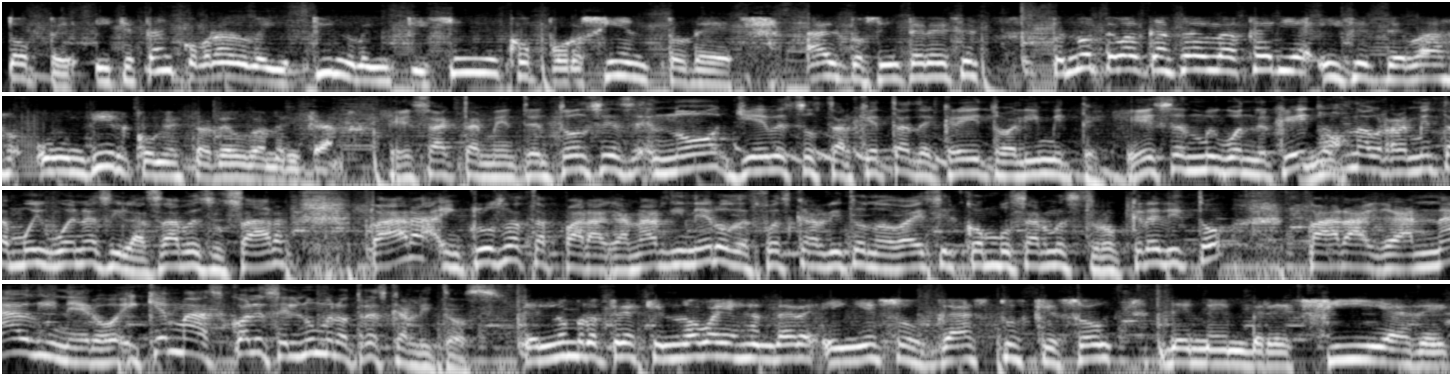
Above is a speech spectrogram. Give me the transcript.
tope y te están cobrando 21, 25% de altos intereses, pues no te va a alcanzar la feria y se te va a hundir con esta deuda americana. Exactamente, entonces no lleves tus tarjetas de crédito al límite. Eso es muy bueno. El crédito es una herramienta muy buena si la sabes usar para, incluso hasta para ganar dinero. Después Carlito nos va a decir cómo usar nuestro crédito para ganar dinero. ¿Y qué más? ¿Cuál es el número 3, Carlitos? El número 3, que no vayas a andar en esos gastos que son de membresía, de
